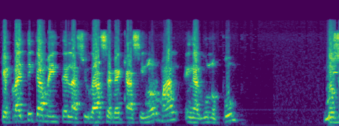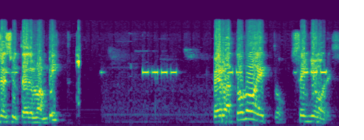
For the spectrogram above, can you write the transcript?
que prácticamente la ciudad se ve casi normal en algunos puntos. No sé si ustedes lo han visto. Pero a todo esto, señores,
